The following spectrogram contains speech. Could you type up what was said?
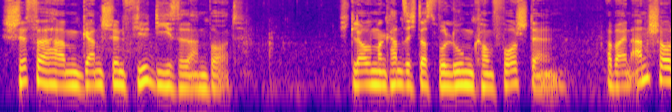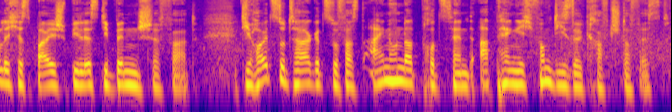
Schiffe haben ganz schön viel Diesel an Bord. Ich glaube, man kann sich das Volumen kaum vorstellen. Aber ein anschauliches Beispiel ist die Binnenschifffahrt, die heutzutage zu fast 100 Prozent abhängig vom Dieselkraftstoff ist.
